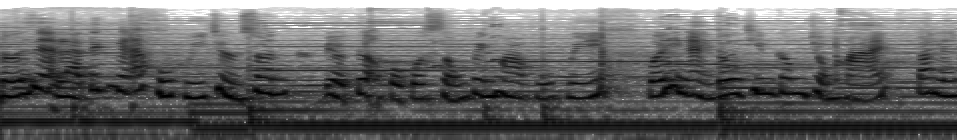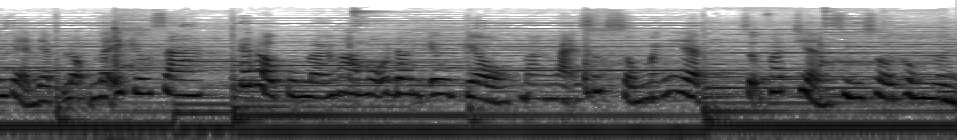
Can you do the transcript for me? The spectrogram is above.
Đối diện là tích vẽ phú quý trường xuân, biểu tượng của cuộc sống vinh hoa phú quý, với hình ảnh đôi chim công trống mái toát lên vẻ đẹp lộng lẫy kiêu sa, kết hợp cùng loài hoa mẫu đơn yêu kiều mang lại sức sống mãnh liệt, sự phát triển sinh sôi không ngừng.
